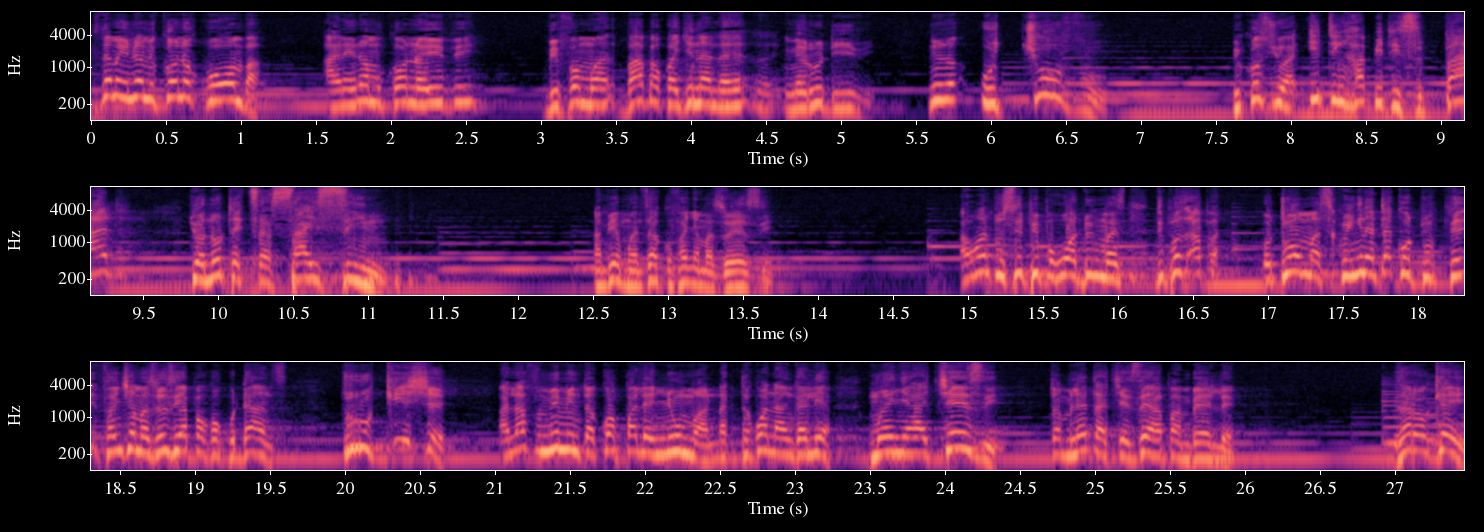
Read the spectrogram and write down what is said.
Kisema inua mikono kuomba anainua mkono hivi before baba kwa jina la merudi hivi Nino, uchovu because your eating habit is bad you are not exercising ambia mwenzako fanya mazoezi I want to see people who are doing. Because hapa Otoma siku ingine nataka tufanyishe mazoezi hapa kwa kudance. Turukishe. Alafu mimi nitakuwa pale nyuma na nitakuwa naangalia mwenye hachezi tutamleta achezee hapa mbele. Is that okay?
